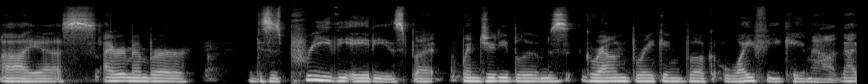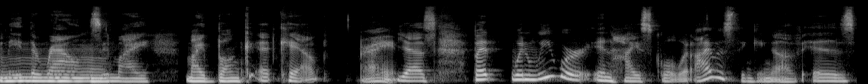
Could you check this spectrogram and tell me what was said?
Ah, yes. I remember this is pre the 80s, but when Judy Blume's groundbreaking book Wifey came out, that made the rounds Mm. in my my bunk at camp. Right. Yes. But when we were in high school, what I was thinking of is,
